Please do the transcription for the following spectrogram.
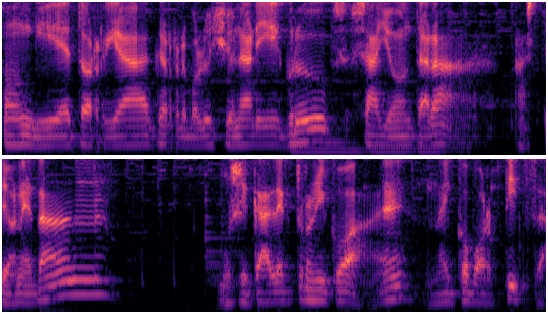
Ongi etorriak Revolutionary Grooves saio ontara. Aste honetan, musika elektronikoa, eh? Nahiko bortitza.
